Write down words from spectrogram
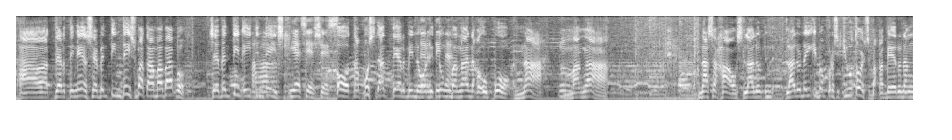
Ah, 30 ngayon, 17 days ba? Tama ba ako? 17, 18 Ah, days. Yes, yes, yes. O, tapos na ang termino 30 nitong na. mga nakaupo na mga nasa house lalo lalo na yung ibang prosecutors baka meron ng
